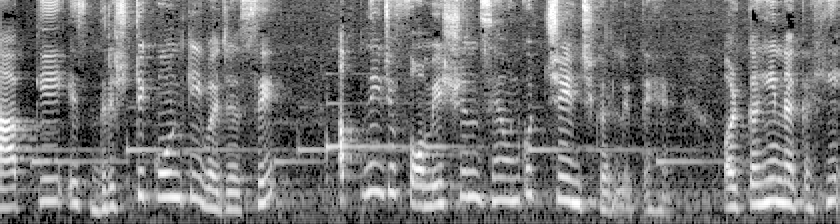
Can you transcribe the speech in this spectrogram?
आपके इस दृष्टिकोण की वजह से अपनी जो फॉर्मेशंस हैं, उनको चेंज कर लेते हैं और कहीं ना कहीं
